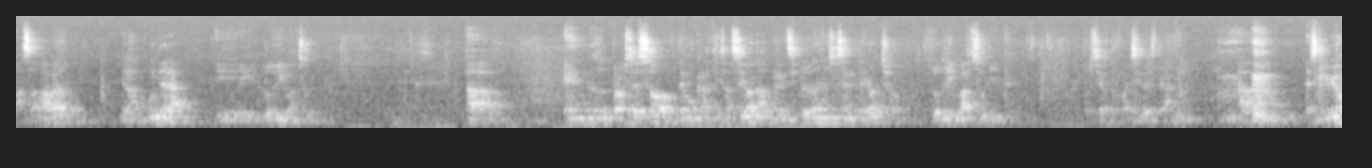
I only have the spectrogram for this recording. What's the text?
Václav Havel, Milan Kundera y Ludwig Vatsoulik. Uh, en el proceso de democratización al principio del año 68, Ludwig Vatsoulik, por cierto fallecido este año, uh, escribió,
